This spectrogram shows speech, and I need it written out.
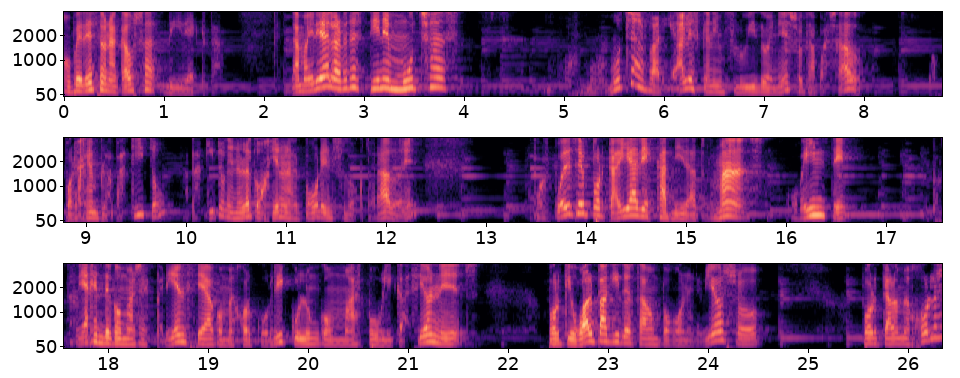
obedece a una causa directa. La mayoría de las veces tiene muchas muchas variables que han influido en eso que ha pasado. Por ejemplo, a Paquito, a Paquito que no le cogieron al pobre en su doctorado, ¿eh? Pues puede ser porque había 10 candidatos más, o 20, porque había gente con más experiencia, con mejor currículum, con más publicaciones, porque igual Paquito estaba un poco nervioso, porque a lo mejor los,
